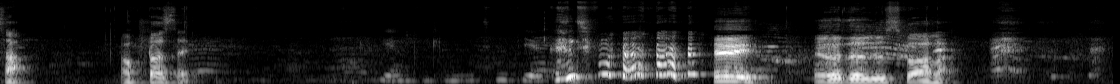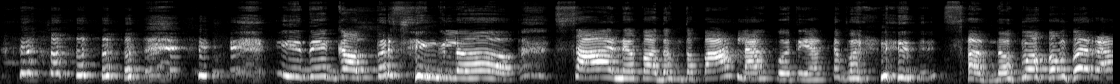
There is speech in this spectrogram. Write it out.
సా. ఒకటోసారి. ఏయ్, ఎవరిదో చూసుకోవాలా? ఇది గబ్బర్ సింగ్లో సా అనే పదంతో పాట లేకపోతే ఎట్ట పడేది? సద్దమామరా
